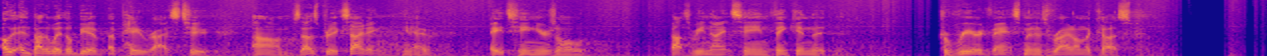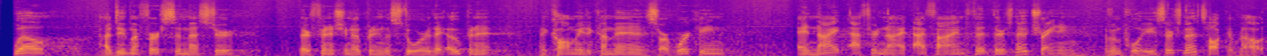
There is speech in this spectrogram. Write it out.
Oh, and by the way, there'll be a, a pay rise too. Um, so that was pretty exciting, you know, 18 years old about to be 19, thinking that career advancement is right on the cusp. Well, I do my first semester. They're finishing opening the store. They open it. They call me to come in and start working. And night after night, I find that there's no training of employees. There's no talk about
